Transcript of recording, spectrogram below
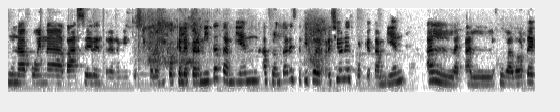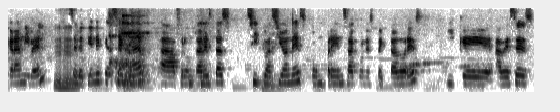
una buena base de entrenamiento psicológico que le permita también afrontar este tipo de presiones, porque también al, al jugador de gran nivel uh -huh. se le tiene que enseñar a afrontar estas situaciones con prensa, con espectadores, y que a veces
